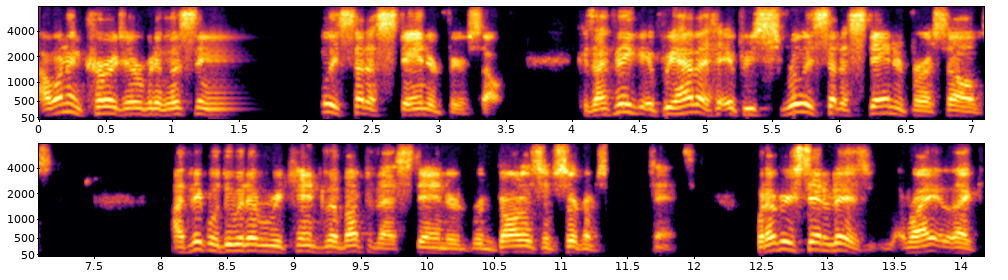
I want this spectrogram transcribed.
I want to encourage everybody listening, really set a standard for yourself. Because I think if we have a, if we really set a standard for ourselves, I think we'll do whatever we can to live up to that standard, regardless of circumstance. Whatever your standard is, right? Like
